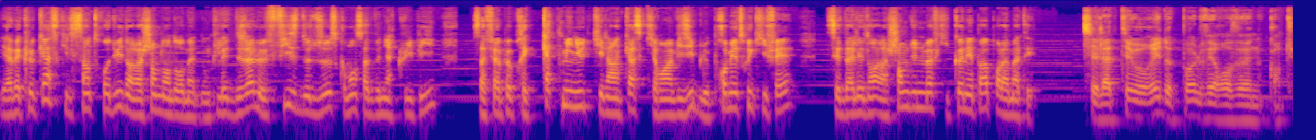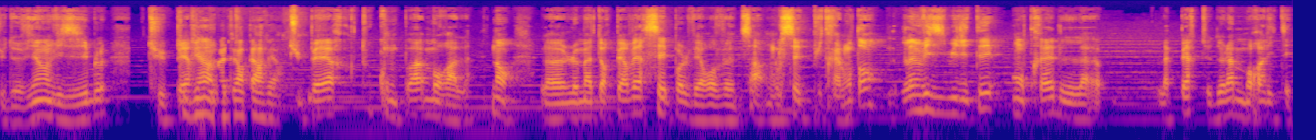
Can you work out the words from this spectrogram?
Et avec le casque, il s'introduit dans la chambre d'Andromède. Donc les- déjà, le fils de Zeus commence à devenir creepy. Ça fait à peu près 4 minutes qu'il a un casque qui rend invisible. Le premier truc qu'il fait, c'est d'aller dans la chambre d'une meuf qu'il connaît pas pour la mater. C'est la théorie de Paul Verhoeven. Quand tu deviens invisible, tu perds, un amateur pervers. tu perds tout combat moral. Non, le, le mateur pervers, c'est Paul Verhoeven. Ça, on le sait depuis très longtemps. L'invisibilité entraîne la, la perte de la moralité.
